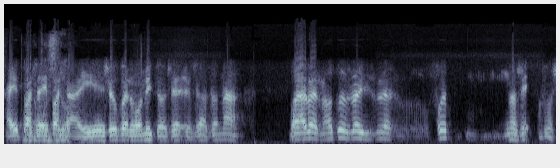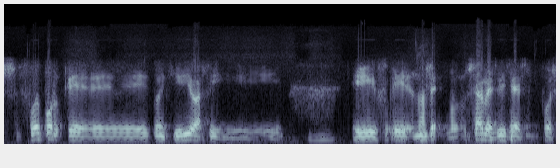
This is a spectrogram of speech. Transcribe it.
Ahí pasa, Bueno, ahí pues pasa, y es súper bonito esa, esa zona. Bueno, a ver, nosotros lo- lo- fue, no sé, pues fue porque eh, coincidió así. Y, y, eh, no sé, pues, ¿sabes? Dices, pues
